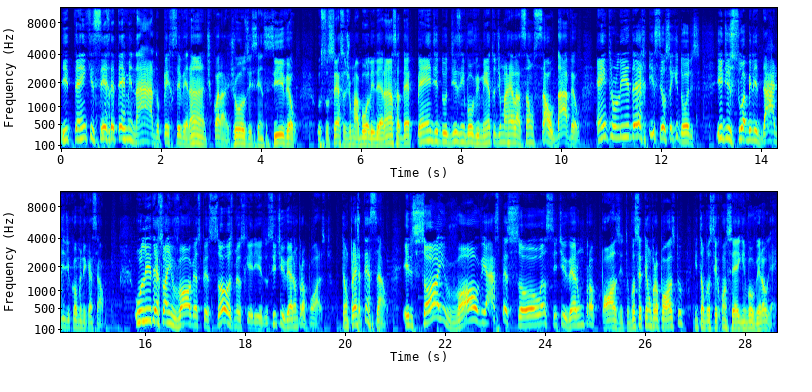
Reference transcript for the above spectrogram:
e tem que ser determinado, perseverante, corajoso e sensível. O sucesso de uma boa liderança depende do desenvolvimento de uma relação saudável entre o líder e seus seguidores e de sua habilidade de comunicação. O líder só envolve as pessoas, meus queridos, se tiver um propósito. Então preste atenção. Ele só envolve as pessoas se tiver um propósito. Você tem um propósito, então você consegue envolver alguém.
